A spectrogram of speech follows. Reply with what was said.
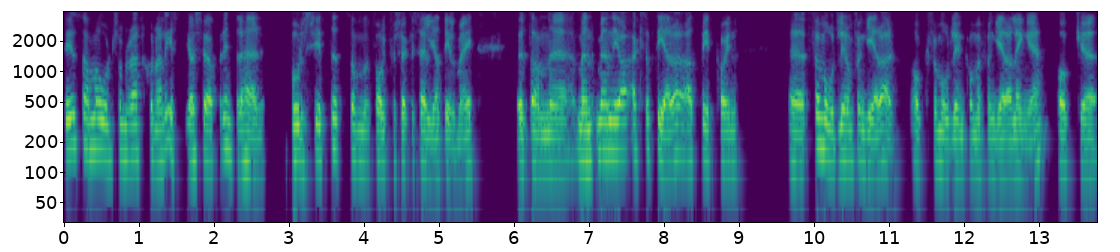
det är samma ord som rationalist. Jag köper inte det här bullshitet som folk försöker sälja till mig. Utan, eh, men, men jag accepterar att bitcoin eh, Eh, förmodligen fungerar och förmodligen kommer fungera länge. Och eh,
